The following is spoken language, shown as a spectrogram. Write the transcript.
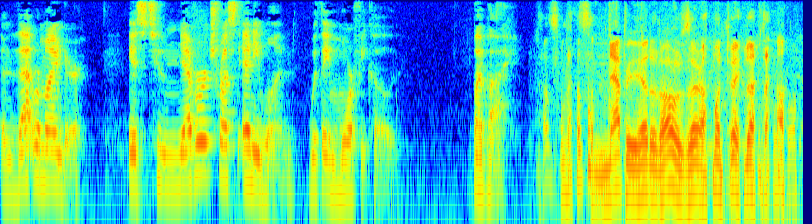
And that reminder is to never trust anyone with a Morphe code. Bye bye. That's, that's a nappy headed hose there, I'm going to you that now.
